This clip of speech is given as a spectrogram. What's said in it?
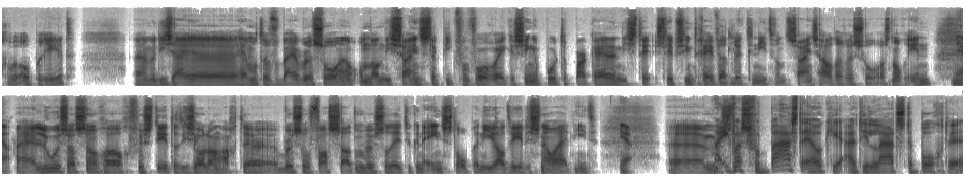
geopereerd. Eh, maar die zei eh, Hamilton voorbij Russell. En om dan die Sainz-tactiek van vorige week in Singapore te pakken. Hè, en die stri- slipstream te geven. Dat lukte niet, want Sainz haalde Russell alsnog in. Ja. Maar hè, Lewis was nog wel gefrustreerd dat hij zo lang achter Russell vast zat. Want Russell deed natuurlijk een één-stop. En die had weer de snelheid niet. Ja. Ehm, Maar ik was verbaasd elke keer uit die laatste bocht. Hè?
